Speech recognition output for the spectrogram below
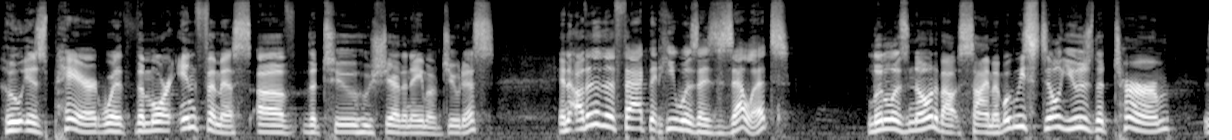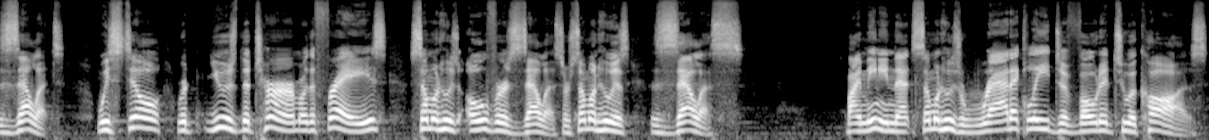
who is paired with the more infamous of the two who share the name of Judas. And other than the fact that he was a zealot, little is known about Simon, but we still use the term zealot. We still re- use the term or the phrase someone who's overzealous or someone who is zealous by meaning that someone who's radically devoted to a cause.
